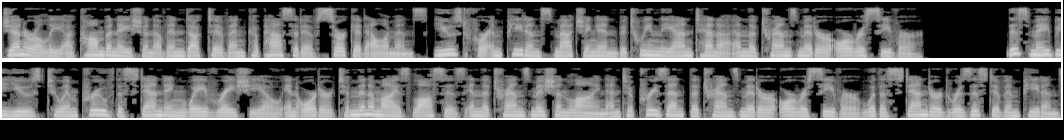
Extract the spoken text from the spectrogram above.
generally a combination of inductive and capacitive circuit elements used for impedance matching in between the antenna and the transmitter or receiver. This may be used to improve the standing wave ratio in order to minimize losses in the transmission line and to present the transmitter or receiver with a standard resistive impedance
